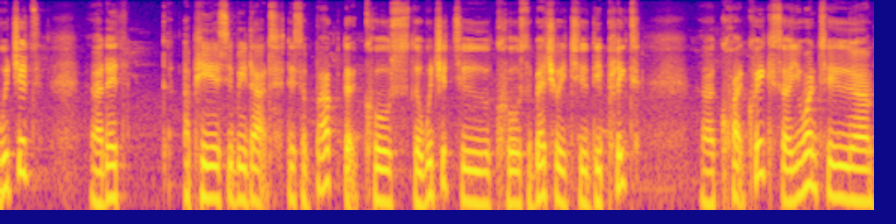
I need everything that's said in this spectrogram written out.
widget, uh, they appears to be that there's a bug that causes the widget to cause the battery to deplete uh, quite quick. So you want to um,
